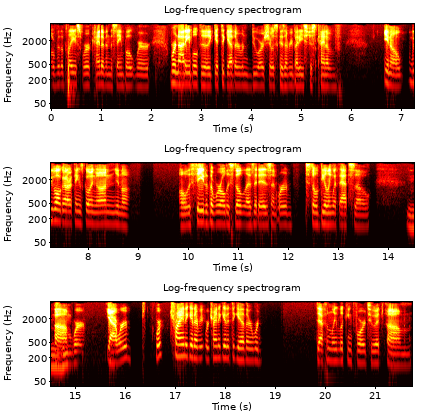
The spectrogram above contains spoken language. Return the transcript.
over the place. We're kind of in the same boat where we're not able to get together and do our shows because everybody's just kind of, you know, we've all got our things going on. You know, oh, the state of the world is still as it is, and we're still dealing with that. So, Mhm. um, we're yeah, we're we're trying to get every we're trying to get it together. We're definitely looking forward to it. Um,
